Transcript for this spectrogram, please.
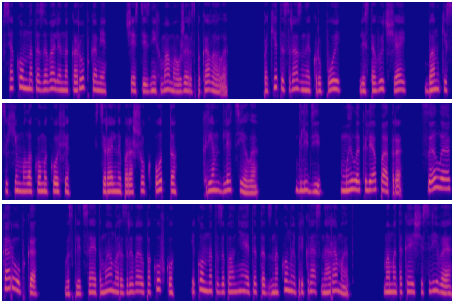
Вся комната завалена коробками, часть из них мама уже распаковала. Пакеты с разной крупой, листовой чай, банки с сухим молоком и кофе, стиральный порошок Отто, крем для тела. Гляди, мыло Клеопатра, целая коробка!» — восклицает мама, разрывая упаковку, и комнату заполняет этот знакомый прекрасный аромат. Мама такая счастливая,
